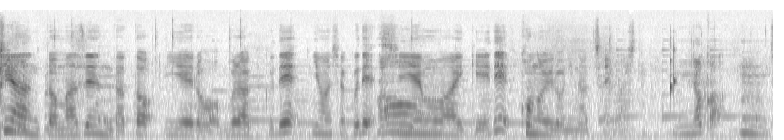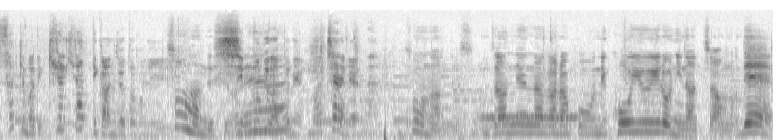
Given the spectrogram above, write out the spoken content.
シアンとマゼンダとイエローブラックで4色であー。CMYK でこの色になっちゃいました。なんか、うん、さっきまでキラキラって感じだったのに。そうなんですよね。渋くなったね。抹茶やね。そうなんです。残念ながらこうねこういう色になっちゃうので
